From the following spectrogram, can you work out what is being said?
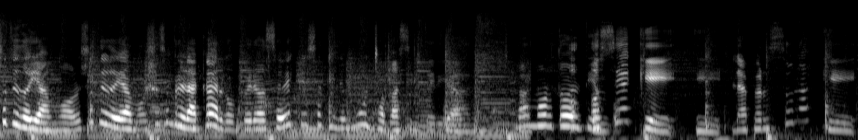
yo te doy amor, yo te doy amor. Yo siempre la cargo, pero se ve que ella tiene mucha paz interior. Da amor todo O, el tiempo. o sea que eh, la persona que,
